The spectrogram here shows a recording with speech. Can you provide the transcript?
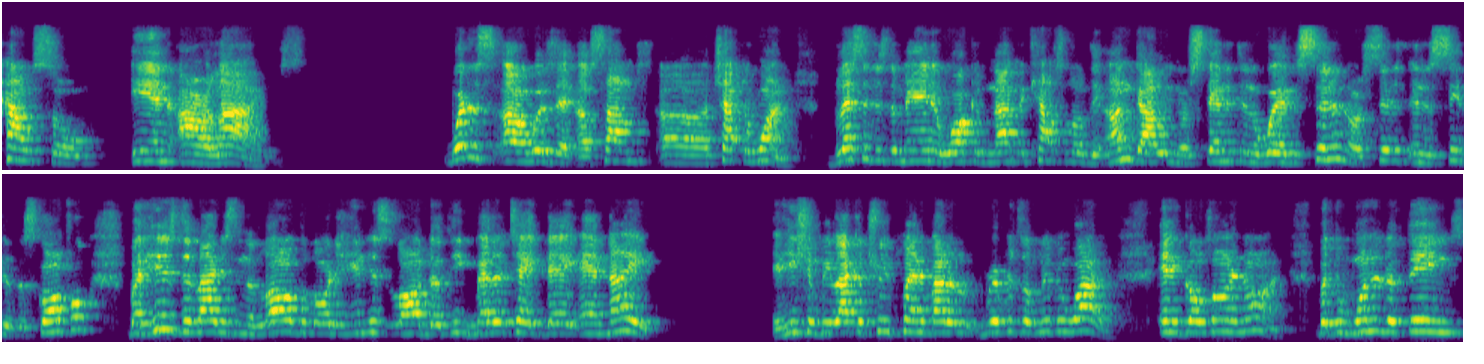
counsel in our lives. What is uh what is that? Uh, Psalms uh chapter one. Blessed is the man that walketh not in the counsel of the ungodly, nor standeth in the way of the sinner, nor sitteth in the seat of the scornful. But his delight is in the law of the Lord, and in his law doth he meditate day and night. And he should be like a tree planted by the rivers of living water. And it goes on and on. But the, one of the things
